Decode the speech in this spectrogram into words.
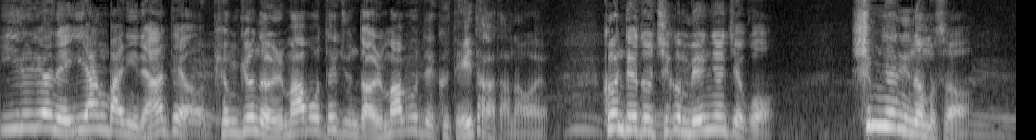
1년에 이 양반이 내한테 네. 평균 얼마 보태준다 얼마 보태 그 데이터가 다 나와요. 그런데도 지금 몇 년째고 10년이 넘어서 음.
